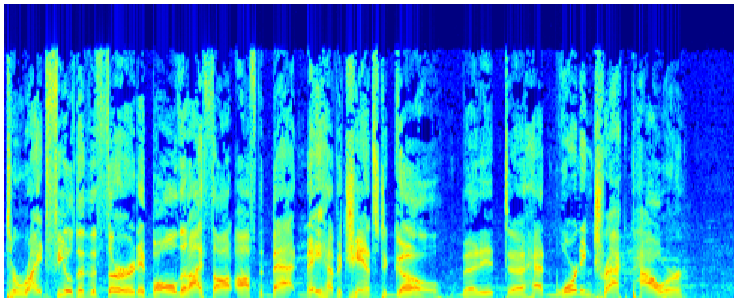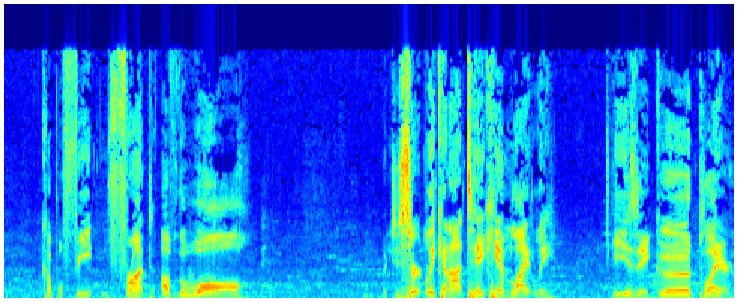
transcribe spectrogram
to right field in the third, a ball that I thought off the bat may have a chance to go, but it uh, had warning track power a couple feet in front of the wall. But you certainly cannot take him lightly. He is a good player.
